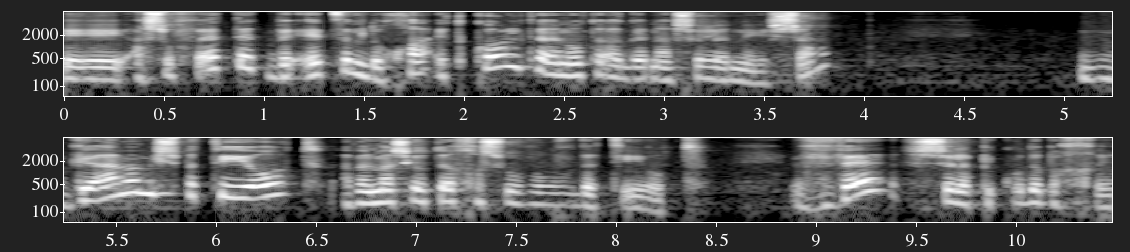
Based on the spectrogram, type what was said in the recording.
אה, השופטת בעצם דוחה את כל טענות ההגנה של הנאשם, גם המשפטיות, אבל מה שיותר חשוב העובדתיות, ושל הפיקוד הבכיר.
